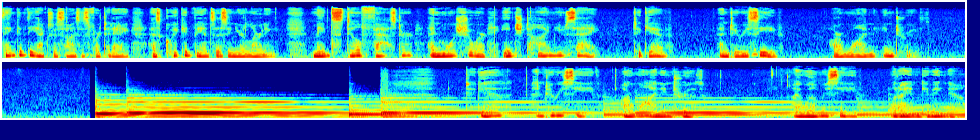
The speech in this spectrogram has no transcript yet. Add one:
Think of the exercises for today as quick advances in your learning, made still faster and more sure each time you say to give and to receive are one in truth. Receive are one in truth. I will receive what I am giving now.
